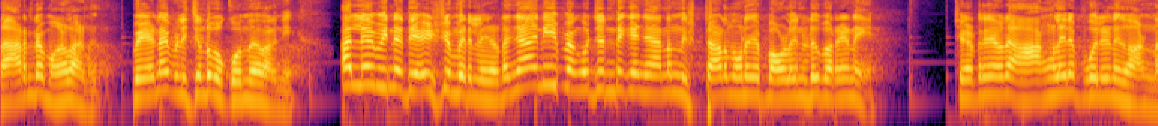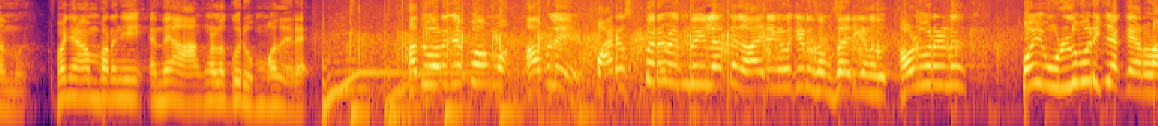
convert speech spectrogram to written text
സാറിന്റെ മകളാണ്. വേണേ വിളിച്ചോണ്ട് പൊക്കോന്ന് പറഞ്ഞ്. അല്ലേ പിന്നെ ദേഷ്യം വരില്ല? ചേട്ടാ ഞാൻ ഈ പെങ്കൊച്ചിന്റെ ഞാനൊന്ന് ഇഷ്ടമാണെന്ന് പറഞ്ഞപ്പോൾ അവളെന്നോട് പറയണേ ചേട്ടനെ ഒരു ആങ്ങളെ പോലെയാണ് കാണുന്നത്. അപ്പൊ ഞാൻ പറഞ്ഞു എന്നെ ആങ്ങളൊക്കെ ഒരു ഉമ്മ തരാൻ. അത് പറഞ്ഞപ്പോ അവളെ പരസ്പരം എന്തില്ലാത്ത കാര്യങ്ങളൊക്കെയാണ് സംസാരിക്കണത്. അവൾ പറയുന്നത് പോയി ഉള്ളുമുറിക്കാ കേരള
